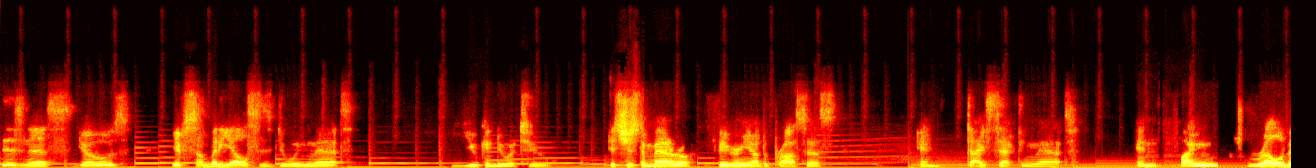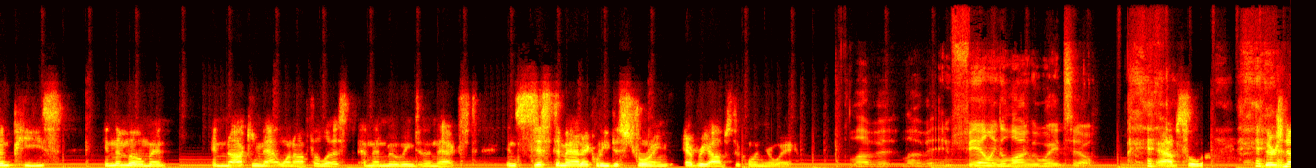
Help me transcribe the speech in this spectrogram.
business goes, if somebody else is doing that, you can do it too. It's just a matter of figuring out the process and dissecting that and finding the most relevant piece in the moment and knocking that one off the list and then moving to the next and systematically destroying every obstacle in your way. Love it. Love it. And failing along the way too. Absolutely. There's no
